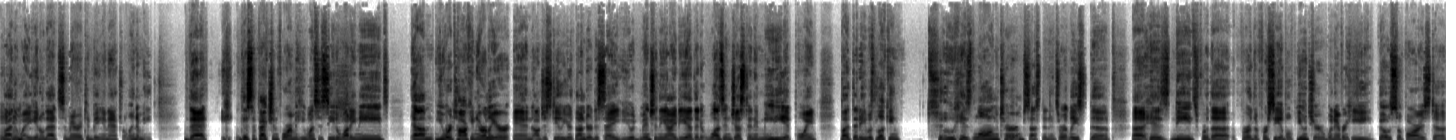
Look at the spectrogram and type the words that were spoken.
by the Mhm. way, you know, that Samaritan being a natural enemy, that he, this affection for him, he wants to see to what he needs. Um, you were talking earlier, and I'll just steal your thunder to say you had mentioned the idea that it wasn't just an immediate point, but that he was looking to his long-term sustenance, or at least the uh, his needs for the for the foreseeable future. Whenever he goes so far as to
